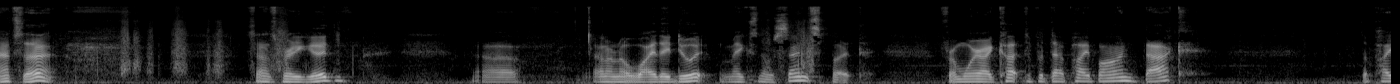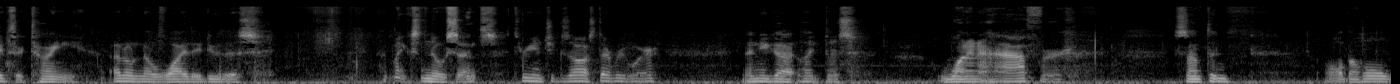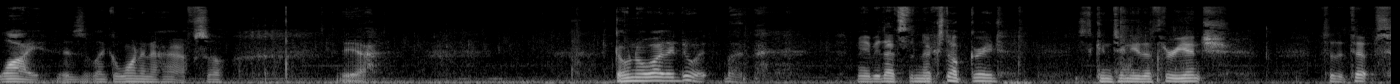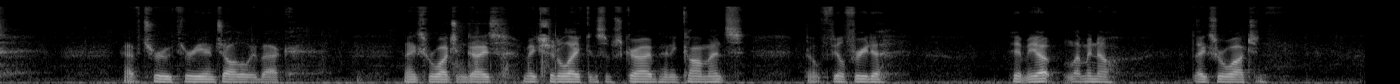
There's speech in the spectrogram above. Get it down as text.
That's that. Sounds pretty good. Uh, I don't know why they do it. It makes no sense, but from where I cut to put that pipe on back, the pipes are tiny. I don't know why they do this. That makes no sense. Three inch exhaust everywhere. Then you got like this one and a half or something all the whole Y is like a one and a half so yeah. Don't know why they do it but maybe that's the next upgrade. Just continue the three inch to the tips. Have true three inch all the way back. Thanks for watching guys. Make sure to like and subscribe. Any comments? Don't feel free to hit me up. Let me know. Thanks for watching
